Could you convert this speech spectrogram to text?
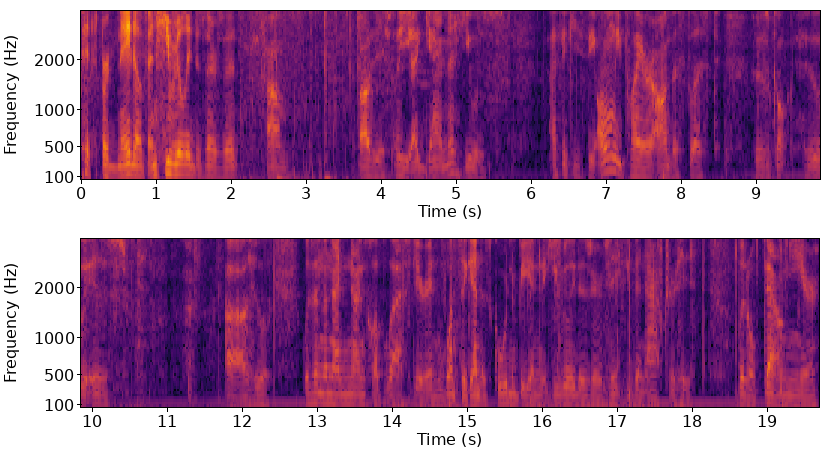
Pittsburgh native, and he really deserves it. Um, obviously, again, he was. I think he's the only player on this list who's go who is uh, who was in the 99 club last year and once again is going to be in it. He really deserves it even after his little down year.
